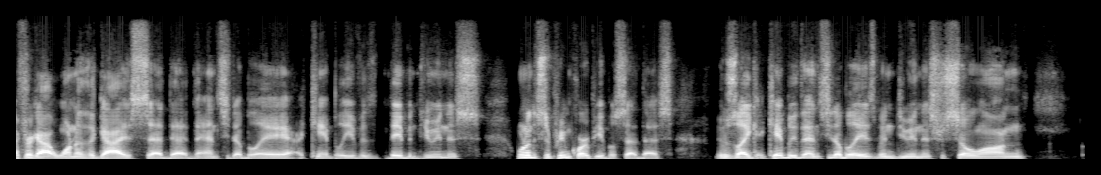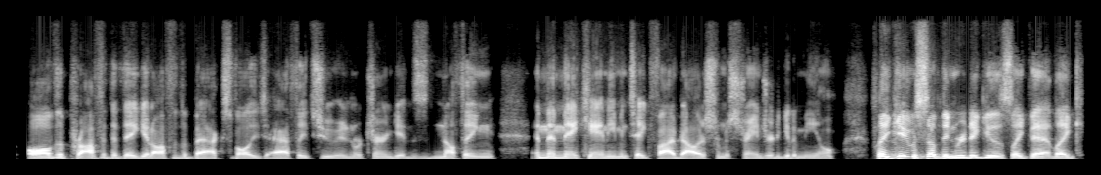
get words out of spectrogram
i forgot one of the guys said that the ncaa i can't believe they've been doing this. One of the supreme court people said this. It was like i can't believe the ncaa has been doing this for so long. All the profit that they get off of the backs of all these athletes who in return get nothing and then they can't even take five dollars from a stranger to get a meal. Like it was mm-hmm. something ridiculous like that like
